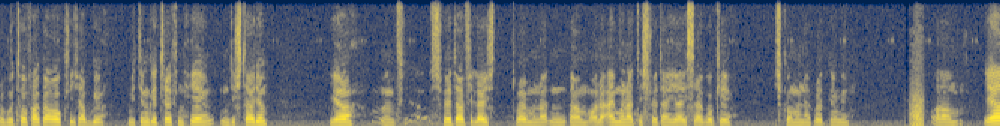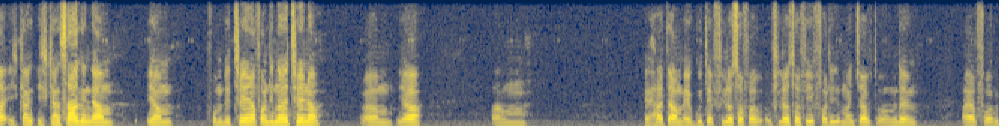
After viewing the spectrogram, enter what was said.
Robert Hofacker auch. Ich habe mit ihm getroffen hier in dem Stadion. Ja, und später vielleicht zwei Monate ähm, oder ein Monat später, ja, ich sage, okay, ich komme nach Reutlingen. Ähm, ja, ich kann, ich kann sagen, ähm, ja, vom Trainer, von den neuen Trainer, ähm, ja, ähm, er hat ähm, eine gute Philosophie, für die Mannschaft und ähm, äh, für,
